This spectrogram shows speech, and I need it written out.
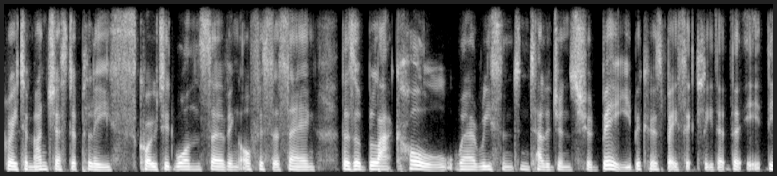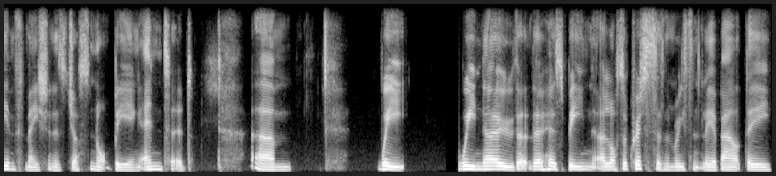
Greater Manchester Police quoted one serving officer saying there's a black hole where recent intelligence should be because basically the, the, the information is just not being entered. Um, we we know that there has been a lot of criticism recently about the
